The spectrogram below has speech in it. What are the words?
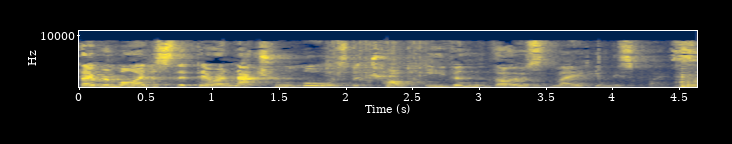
They remind us that there are natural laws that trump even those made in this place.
